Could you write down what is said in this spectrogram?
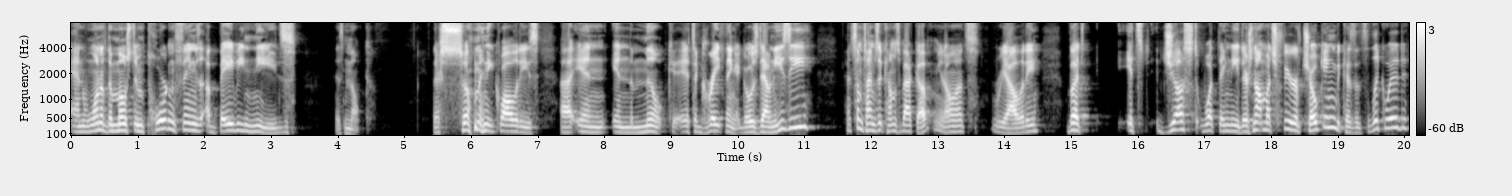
and one of the most important things a baby needs is milk. There's so many qualities uh, in, in the milk. It's a great thing. It goes down easy, and sometimes it comes back up. You know, that's reality. But it's just what they need. There's not much fear of choking because it's liquid.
